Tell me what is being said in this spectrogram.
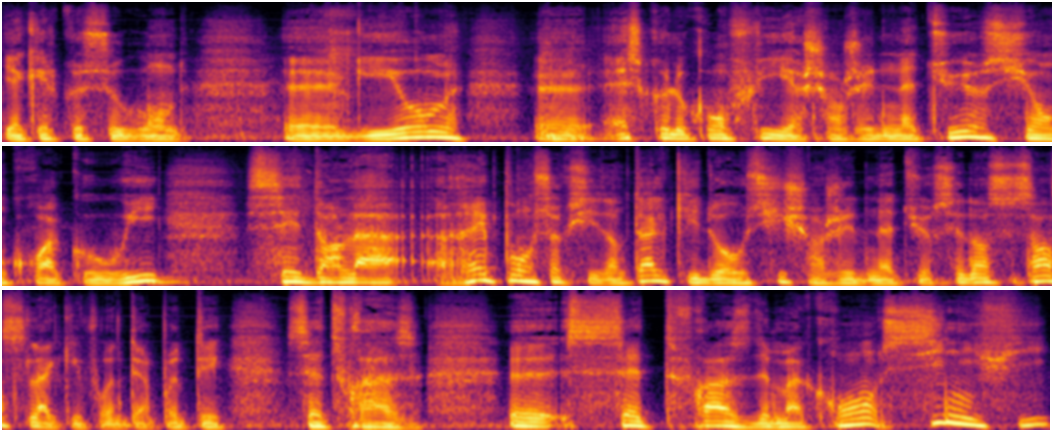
il y a quelques secondes, euh, Guillaume, euh, est-ce que le conflit a changé de nature Si on croit que oui, c'est dans la réponse occidentale qui doit aussi changer de nature. C'est dans ce sens-là qu'il faut interpréter cette phrase. Euh, cette phrase de Macron signifie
